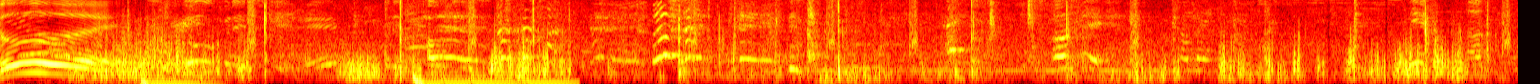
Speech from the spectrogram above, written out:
Looked good. for this shit, man. For this coaches. Oh shit. Come back. Yeah.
